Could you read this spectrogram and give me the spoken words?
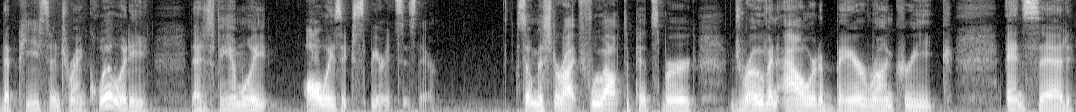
the peace and tranquility that his family always experiences there. So Mr. Wright flew out to Pittsburgh, drove an hour to Bear Run Creek, and said,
